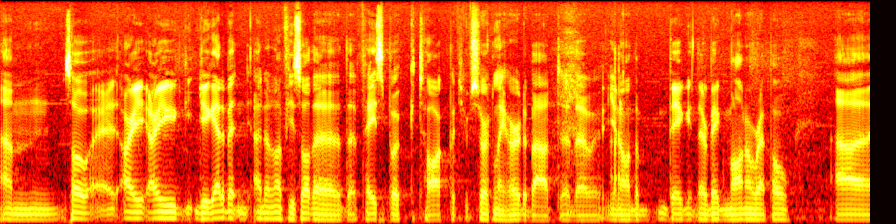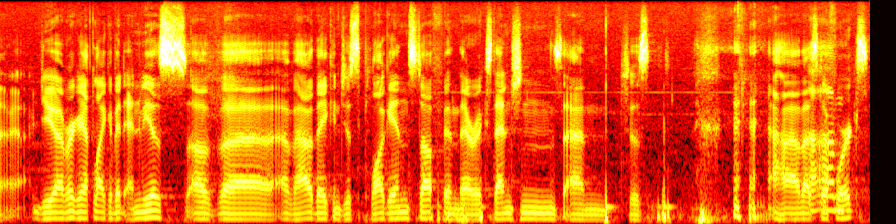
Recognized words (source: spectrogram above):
are you, are you? Do you get a bit? I don't know if you saw the, the Facebook talk, but you've certainly heard about uh, the you know the big their big mono repo. Uh, do you ever get like a bit envious of uh, of how they can just plug in stuff in their extensions and just how that stuff Um, works?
